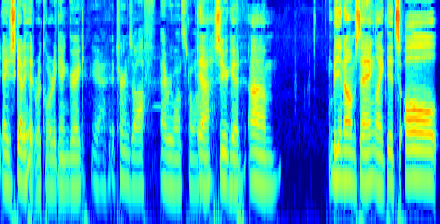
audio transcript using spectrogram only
yeah you just got to hit record again greg Yeah, it turns off every once in a while. Yeah, so you're good. Um, but you know what I'm saying? Like it's all,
